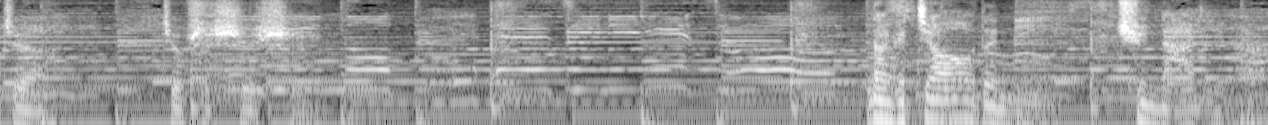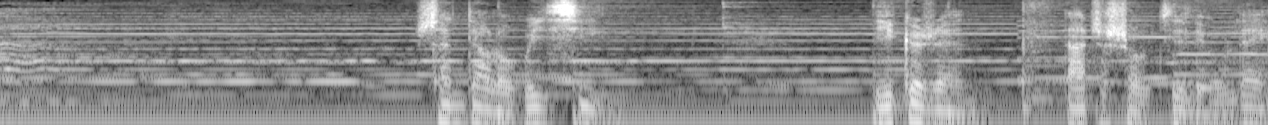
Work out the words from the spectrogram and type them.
这就是事实。那个骄傲的你去哪里了？删掉了微信，一个人拿着手机流泪，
